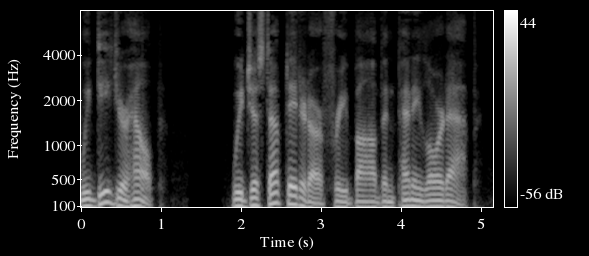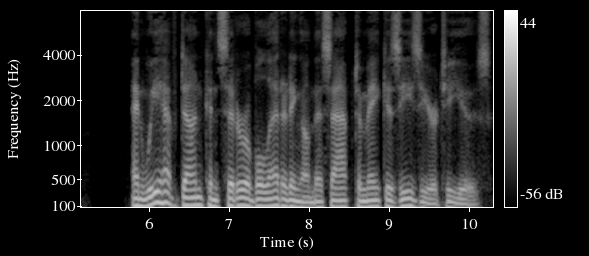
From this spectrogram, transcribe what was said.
We need your help. We just updated our free Bob and Penny Lord app. And we have done considerable editing on this app to make it easier to use.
